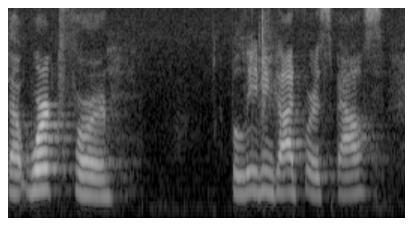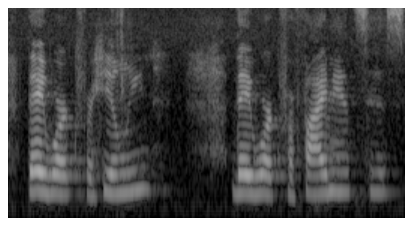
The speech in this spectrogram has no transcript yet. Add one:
that work for believing God for a spouse, they work for healing they work for finances,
